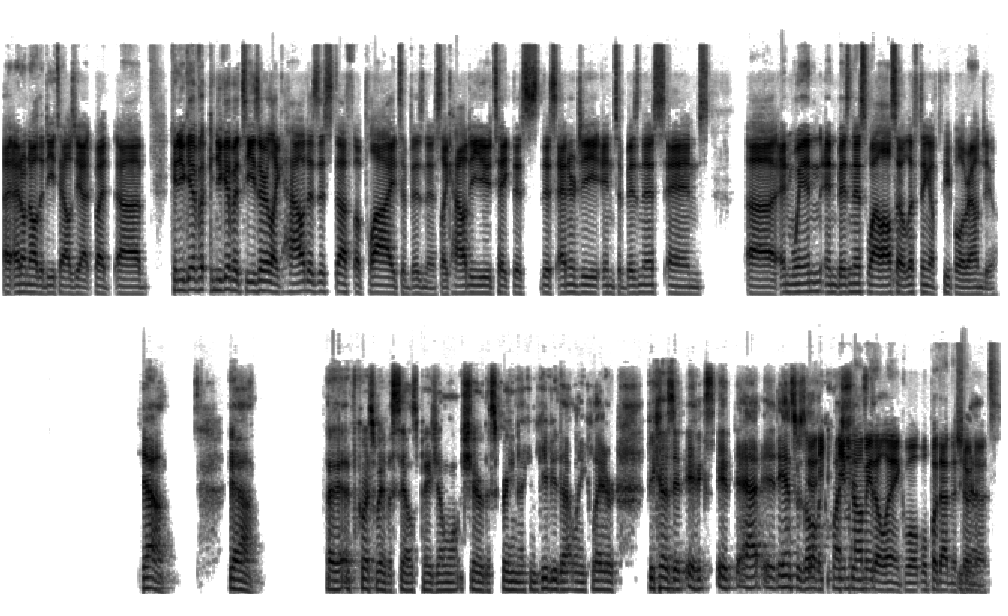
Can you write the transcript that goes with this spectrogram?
I, I, don't know all the details yet but uh, can you give can you give a teaser? Like how does this stuff apply to business? Like how do you take this this energy into business and uh, and win in business while also lifting up people around you. Yeah, yeah. Uh, of course, we have a sales page. I won't share the screen. I can give you that link later because it it it, it answers all yeah, the questions. Email me that, the link. We'll we'll put that in the show yeah, notes.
